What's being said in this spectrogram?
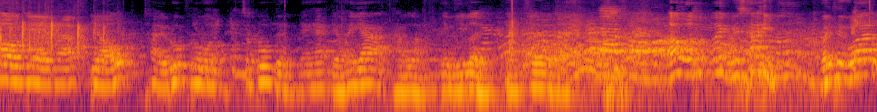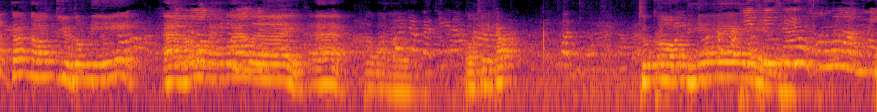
โอเคครับ เดี๋ยวถ่ายรูปรวมสักรูปหนึ่งนะฮะ เดี๋ยวให้ย่าหันหลังอย่างนี้เลยนะเออได้ค่ะเอ้าเอ้ยไม่ใช่หมายถึงว่าก็น้องอยู่ตรงนี้ อ่าน้องลงไปข้างล่างเลย อ่าระวังเลยโอเคครับ ทุกคนเฮ้พี่พี่ที่อยู่ข้างหลังหนู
